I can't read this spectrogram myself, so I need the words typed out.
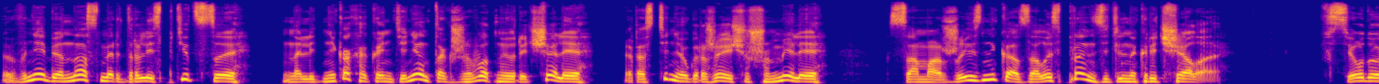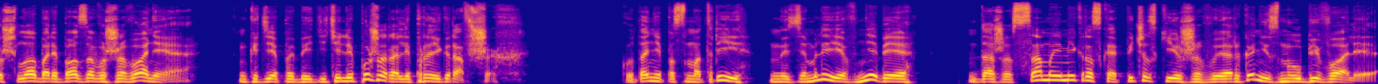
В небе насмерть дрались птицы, на ледниках и континентах животные рычали, растения угрожающе шумели. Сама жизнь, казалось, пронзительно кричала. Всюду шла борьба за выживание, где победители пожирали проигравших. Куда ни посмотри, на земле и в небе даже самые микроскопические живые организмы убивали.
